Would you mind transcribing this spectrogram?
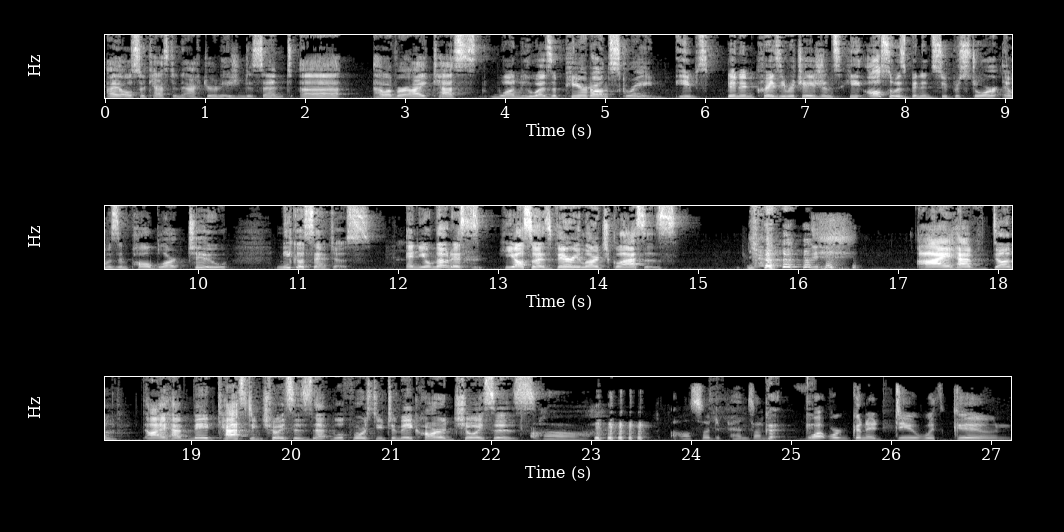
I also cast an actor of Asian descent. Uh, however, I cast one who has appeared on screen. He's been in Crazy Rich Asians. He also has been in Superstore and was in Paul Blart 2. Nico Santos. And you'll notice he also has very large glasses. I have done. I have made casting choices that will force you to make hard choices. Oh. also depends on Good. what we're gonna do with Gune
